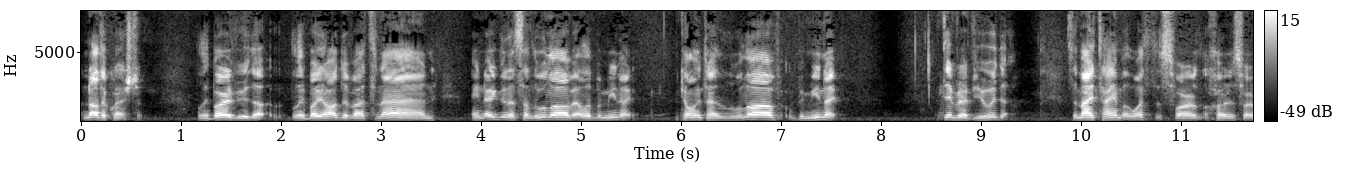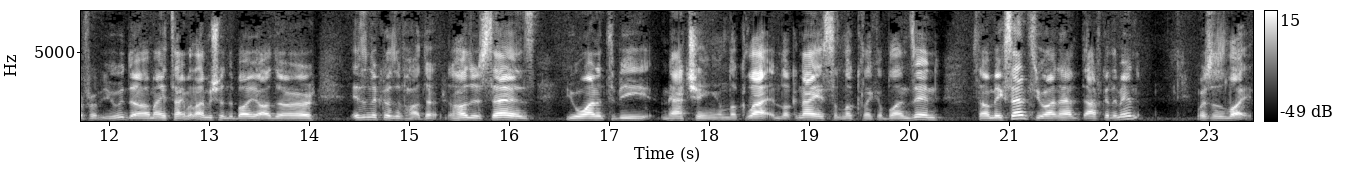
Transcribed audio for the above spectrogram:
Another question. You can only tie the lulav u'b'minay. Divrei of Yehuda. So my time, what's the svar, the svar for Yehuda? My time, Alamishun the boy Hadar isn't because of Hadar. The Hadar says you want it to be matching and look li- look nice and look like it blends in. So that makes sense. You want to have Dafka them in versus light.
